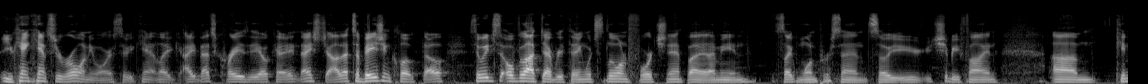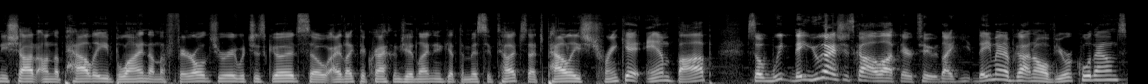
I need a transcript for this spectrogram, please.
You can't cancel your roll anymore, so you can't, like... I, that's crazy. Okay, nice job. That's Evasion Cloak, though. So we just overlapped everything, which is a little unfortunate, but, I mean, it's like 1%, so you, you should be fine. Um, kidney shot on the Pally, blind on the Feral Druid, which is good. So I like the Crackling Jade Lightning to get the Mystic Touch. That's Pally's Trinket and Bop. So we, they, you guys just got a lot there too. Like they might have gotten all of your cooldowns,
